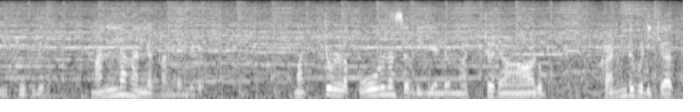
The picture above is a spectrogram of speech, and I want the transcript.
യൂട്യൂബിൽ നല്ല നല്ല കണ്ടന്റുകൾ മറ്റുള്ള കൂടുതൽ ശ്രദ്ധിക്കേണ്ട മറ്റൊരാളും കണ്ടുപിടിക്കാത്ത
